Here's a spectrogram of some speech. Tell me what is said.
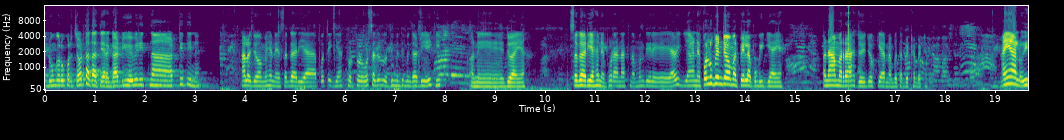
ડુંગર ઉપર ચડતા હતા ત્યારે ગાડીઓ એવી રીતના અટતી હતી ને હાલો જો અમે હેને સગારિયા પહોંચી ગયા. થોડો થોડો વરસાદ હતો, ધીમે ધીમે ગાડી આવી ગઈ અને જો અહીંયા સગારિયા હેને ભોળાનાથના મંદિરે આવી ગયા અને પલ્લુબેન જો અમારે પહેલાં પૂગી ગયા અહીંયા. અને આમાં રાહ જોઈ જો ક્યારના બધા બેઠા બેઠા. અહીંયા હાલો એ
